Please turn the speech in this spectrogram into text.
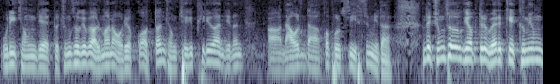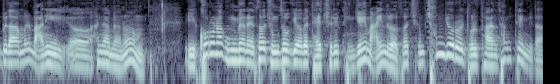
우리 경제 또 중소기업이 얼마나 어렵고 어떤 정책이 필요한지는 어, 나온다고 볼 수 있습니다. 근데 중소기업들이 왜 이렇게 금융 부담을 많이 어, 하냐면은 이 코로나 국면에서 중소기업의 대출이 굉장히 많이 늘어서 지금 천조를 돌파한 상태입니다.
